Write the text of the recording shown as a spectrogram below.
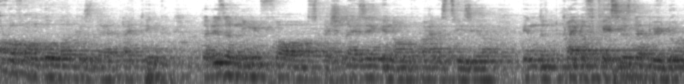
lot of onco work is there think there is a need for specializing in orthopanesthesia in the kind of cases that we do.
